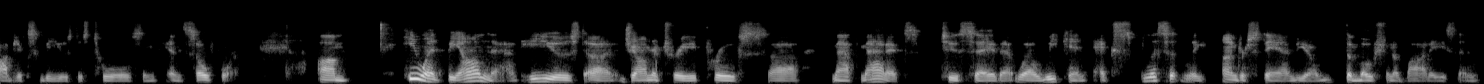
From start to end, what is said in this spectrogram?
objects can be used as tools and, and so forth. Um, he went beyond that. He used uh, geometry proofs uh, mathematics to say that well we can explicitly understand you know the motion of bodies and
